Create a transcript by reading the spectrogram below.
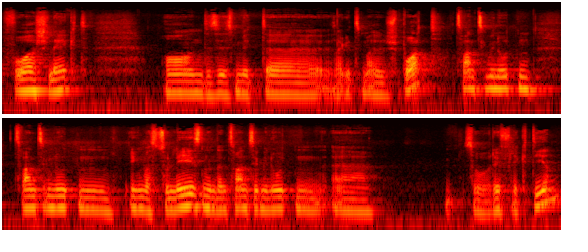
vorschlägt. Und es ist mit, äh, sage jetzt mal, Sport 20 Minuten, 20 Minuten irgendwas zu lesen und dann 20 Minuten äh, so reflektieren.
